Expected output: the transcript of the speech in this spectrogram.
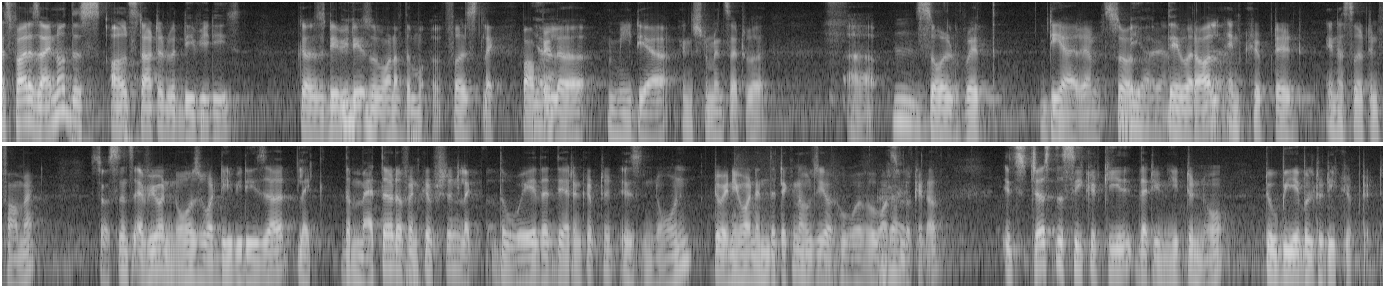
as far as I know, this all started with DVDs because DVDs were one of the mo- first like popular media instruments that were uh, sold with DRM. So DRM, they were all yeah. encrypted in a certain format. So since everyone knows what DVDs are, like the method of encryption, like the way that they are encrypted, is known to anyone in the technology or whoever wants to look it up. It's just the secret key that you need to know to be able to decrypt it.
